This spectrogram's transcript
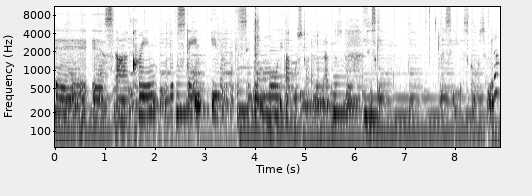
Eh, es ah, cream lip stain y la verdad que se siente muy a gusto en los labios. Así es que así es como se mira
